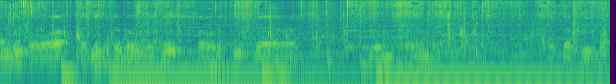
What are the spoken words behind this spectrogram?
ôn đứa bỏ anh nít cho đồ là cái sau là cái ra lùm sâu này. Cái ta phi bắt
